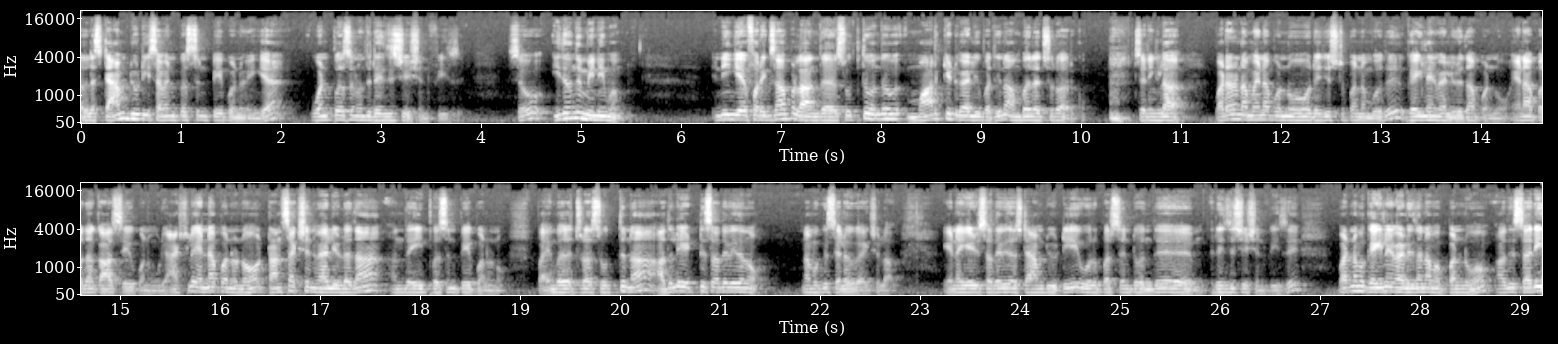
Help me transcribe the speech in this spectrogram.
அதில் stamp duty seven percent pay பண்ணுவீங்க ஒன் பர்சன்ட் வந்து ரெஜிஸ்ட்ரேஷன் ஃபீஸ் ஸோ இது வந்து மினிமம் நீங்கள் ஃபார் எக்ஸாம்பிள் அந்த சொத்து வந்து மார்க்கெட் வேல்யூ பார்த்தீங்கன்னா ஐம்பது லட்ச ரூபா இருக்கும். சரிங்களா? பட் ஆனால் நம்ம என்ன பண்ணுவோம்? ரெஜிஸ்டர் பண்ணும்போது கைட்லைன் வேல்யூவில் தான் பண்ணுவோம். ஏன்னா அப்போ தான் காசு சேவ் பண்ண முடியும். ஆக்சுவலாக என்ன பண்ணணும்? ட்ரான்சாக்ஷன் வேல்யூவில் தான் அந்த எயிட் பர்சன்ட் பே பண்ணணும். இப்போ ஐம்பது லட்ச ரூபா சொத்துனா அதில் எட்டு சதவீதம் நமக்கு செலவு ஆக்சுவலாக ஏன்னா ஏழு சதவீதம் ஸ்டாம்ப் டியூட்டி ஒரு பர்சன்ட் வந்து ரெஜிஸ்ட்ரேஷன் ஃபீஸு பட் நம்ம கைட்லைன் வேல்யூ தான் நம்ம பண்ணுவோம். அது சரி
